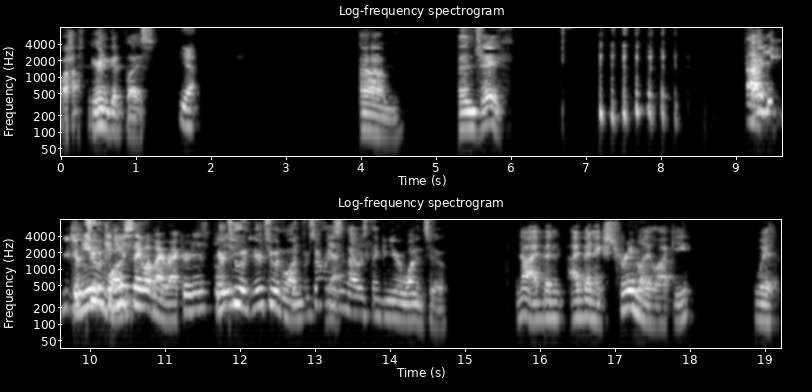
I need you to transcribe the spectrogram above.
Wow. You're in a good place. yeah, Um, and Jake, Uh, you- can you can one. you say what my record is, you're two and you're two and one. For some Yeah. reason, I was thinking you were one and two. No, I've been I've been extremely lucky with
